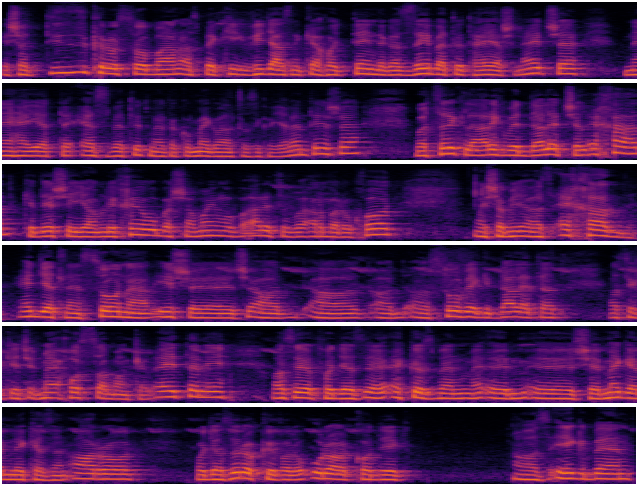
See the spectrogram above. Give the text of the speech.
és a tizkru szóban az pedig vigyázni kell, hogy tényleg a Z betűt helyesen ejtse, ne helyette S betűt, mert akkor megváltozik a jelentése. Vagy szerik leárik, hogy dalet echad, kedése jamlicheu, basamaim, u ba'aretzu, arba ruchot, és ami az echad egyetlen szónál is a, a, a, a szóvégi daletet azt egy kicsit hosszabban kell ejteni, azért, hogy ez eközben se megemlékezzen arról, hogy az örökkévaló uralkodik az égben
